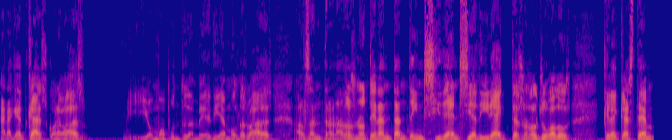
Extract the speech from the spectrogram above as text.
en aquest cas, quan a vegades i jo m'ho apunto també, diem moltes vegades, els entrenadors no tenen tanta incidència directa, són els jugadors. Crec que estem,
